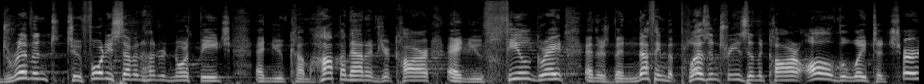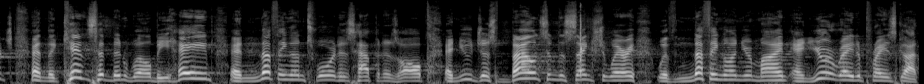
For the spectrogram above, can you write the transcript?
driven to 4700 North Beach, and you've come hopping out of your car, and you feel great, and there's been nothing but pleasantries in the car all the way to church, and the kids have been well behaved, and nothing untoward has happened at all, and you just bounce in the sanctuary with nothing on your mind, and you're ready to praise God.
